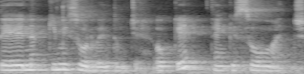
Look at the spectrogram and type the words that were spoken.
ते नक्की मी सोडवेन तुमचे. ओके थँक्यू सो मच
